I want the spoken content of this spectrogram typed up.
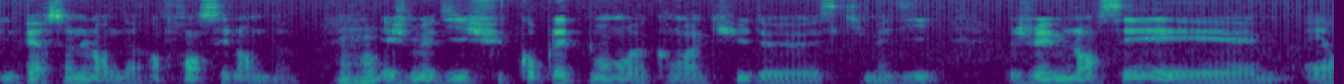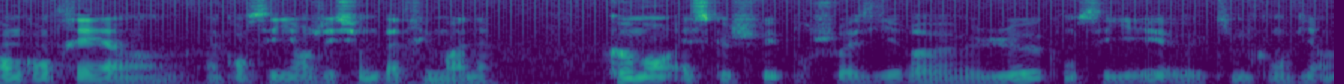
une personne lambda, un français lambda, Mhm. et je me dis, je suis complètement euh, convaincu de ce qu'il m'a dit. Je vais me lancer et, et rencontrer un, un conseiller en gestion de patrimoine. Comment est-ce que je fais pour choisir euh, le conseiller euh, qui me convient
